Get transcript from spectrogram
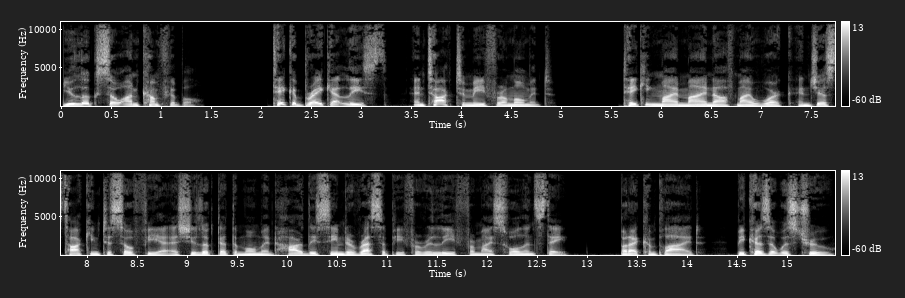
You look so uncomfortable. Take a break at least, and talk to me for a moment. Taking my mind off my work and just talking to Sophia as she looked at the moment hardly seemed a recipe for relief for my swollen state. But I complied, because it was true,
